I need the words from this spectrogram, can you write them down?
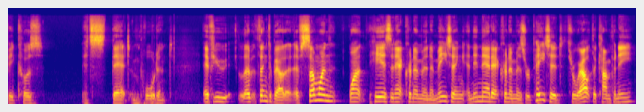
Because it's that important. If you think about it, if someone want, hears an acronym in a meeting and then that acronym is repeated throughout the company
